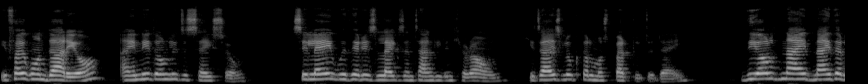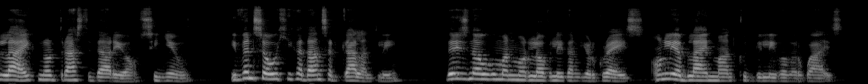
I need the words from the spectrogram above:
If I want Daario, I need only to say so. She lay with his legs entangled in her own. His eyes looked almost purple today. The old knight neither liked nor trusted Daario, she knew. Even so, he had answered gallantly, There is no woman more lovely than your grace. Only a blind man could believe otherwise.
